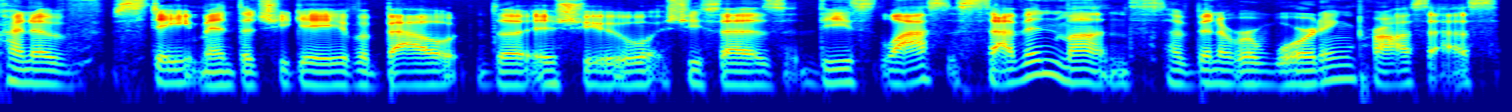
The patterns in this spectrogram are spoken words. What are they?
kind of statement that she gave about the issue, she says, These last seven months have been a rewarding process.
